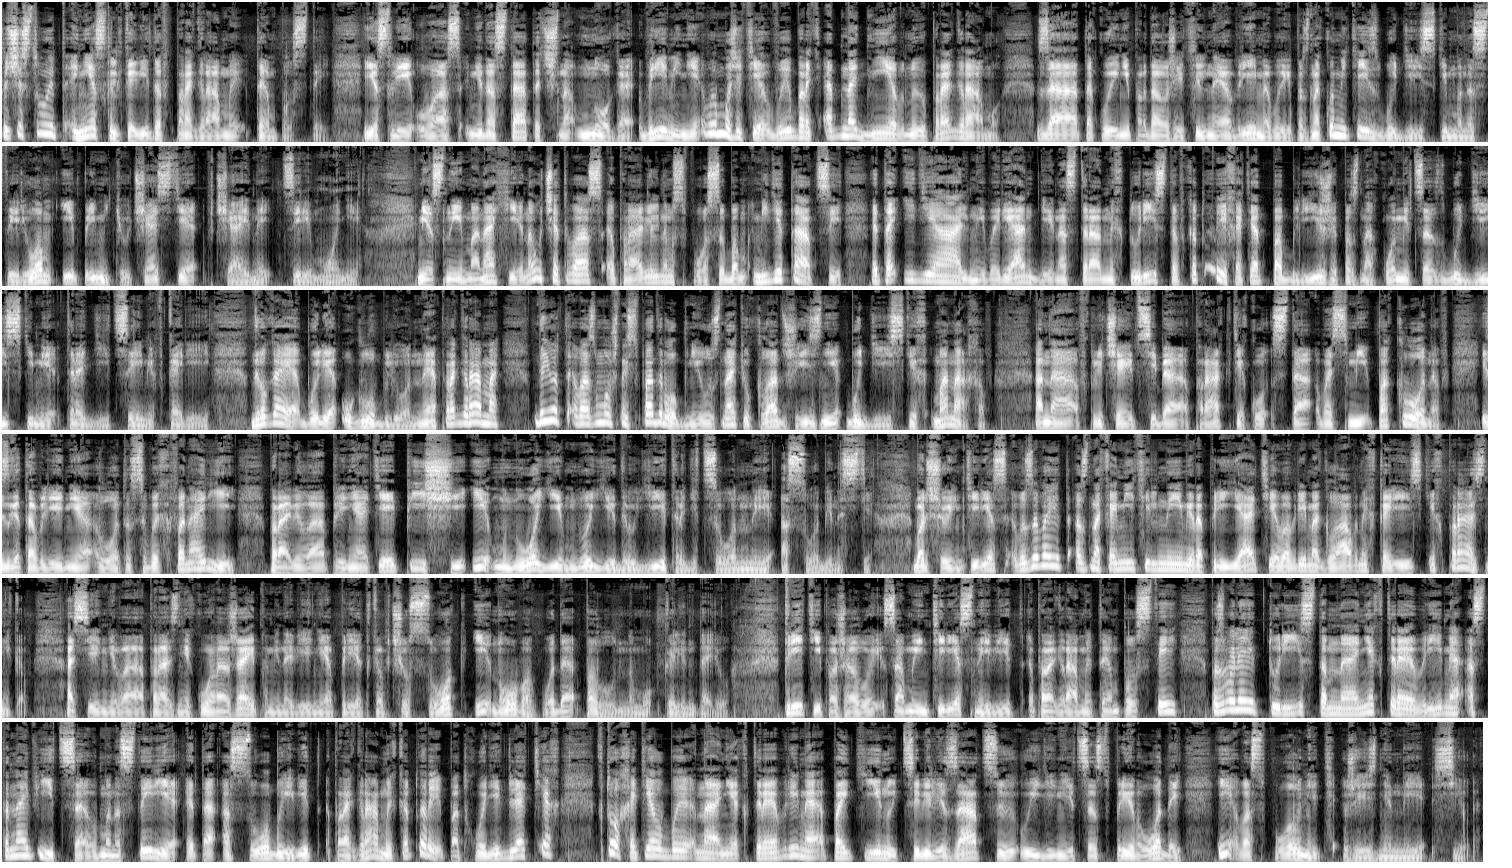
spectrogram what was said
Существует несколько видов программы Темпусты. Если у вас недостаточно много времени, вы можете выбрать однодневную программу. За такое непродолжительное время вы познакомитесь с буддийским монастырем и примете участие в чайной церемонии. Местные монахи научат вас правильным способам медитации. Это идеальный вариант для иностранных туристов, которые хотят поближе познакомиться с буддийским буддийскими традициями в Корее. Другая, более углубленная программа дает возможность подробнее узнать уклад жизни буддийских монахов. Она включает в себя практику 108 поклонов, изготовление лотосовых фонарей, правила принятия пищи и многие-многие другие традиционные особенности. Большой интерес вызывает ознакомительные мероприятия во время главных корейских праздников, осеннего праздника урожая, поминовения предков Чусок и Нового года по лунному календарю. Третий, пожалуй, самый интересный вид программы Temple Stay позволяет туристам на некоторое время остановиться в монастыре. Это особый вид программы, который подходит для тех, кто хотел бы на некоторое время покинуть цивилизацию, уединиться с природой и восполнить жизненные силы.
